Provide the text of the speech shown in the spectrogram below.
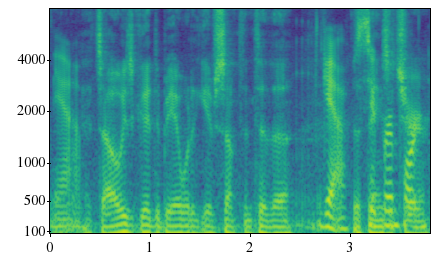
Yeah. It's always good to be able to give something to the Yeah, the super important.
